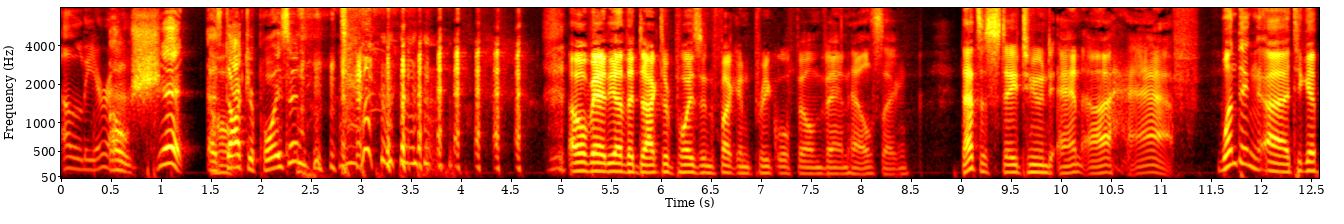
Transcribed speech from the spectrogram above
Aleera. Oh shit! As Oh. Doctor Poison. Oh man, yeah, the Doctor Poison fucking prequel film Van Helsing. That's a stay tuned and a half. One thing uh, to get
